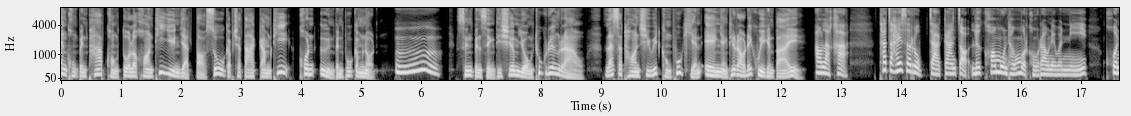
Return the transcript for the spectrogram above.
ยังคงเป็นภาพของตัวละครที่ยืนหยัดต่อสู้กับชะตากรรมที่คนอื่นเป็นผู้กำหนด อืม ซึ่งเป็นสิ่งที่เชื่อมโยงทุกเรื่องราว และสะท้อนชีวิตของผู้เขียนเองอย่างที่เราได้คุยกันไป เอาล่ะค่ะ ถ้าจะให้สรุปจากการเจาะลึกข้อมูลทั้งหมดของเราในวันนี้ คน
